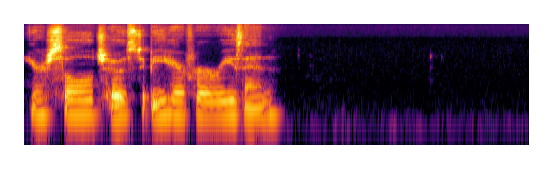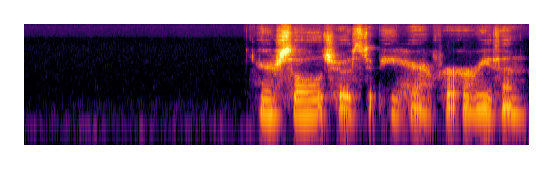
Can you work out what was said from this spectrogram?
Your soul chose to be here for a reason. Your soul chose to be here for a reason.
